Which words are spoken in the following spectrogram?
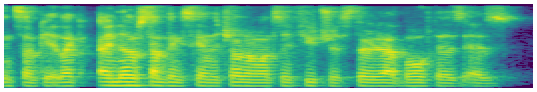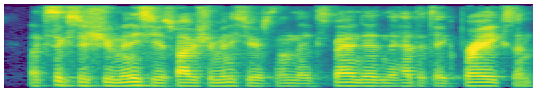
in some case, like I know something Scan the Children Once and Future started out both as as like six issue miniseries, five issue miniseries, and then they expanded and they had to take breaks, and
